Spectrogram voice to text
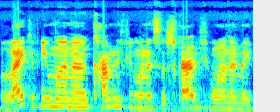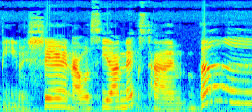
Like if you wanna, comment if you wanna, subscribe if you wanna, maybe even share, and I will see y'all next time. Bye.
